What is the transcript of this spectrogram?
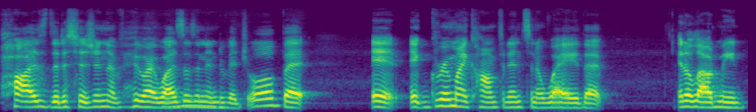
pause the decision of who I was as an mm. individual. But it, it grew my confidence in a way that it allowed me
